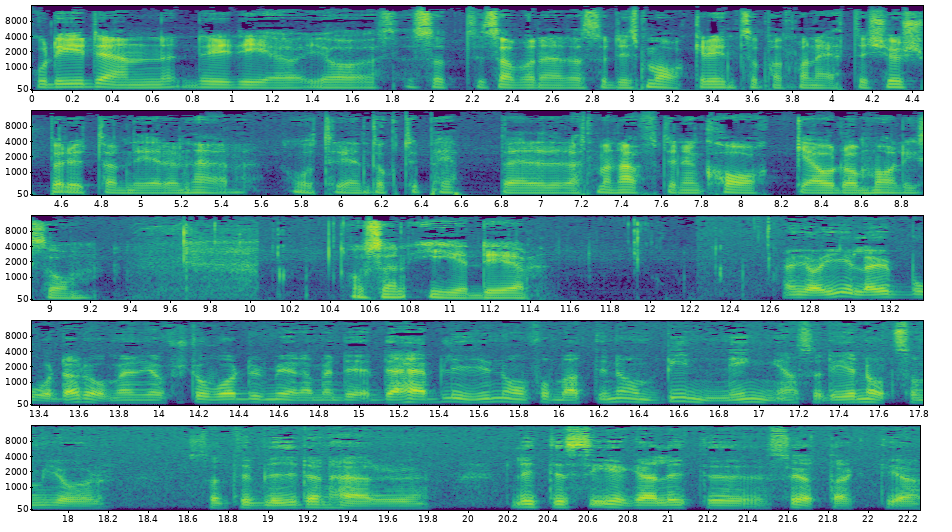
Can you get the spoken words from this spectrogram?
Och det är den, det är det jag satt i samma där. Alltså det smakar inte som att man äter körsbär utan det är den här återigen Dr. Pepper. Eller att man haft en kaka och de har liksom. Och sen är det. Jag gillar ju båda då. Men jag förstår vad du menar. Men det, det här blir ju någon form av att det är någon bindning. Alltså det är något som gör så att det blir den här eh, lite sega, lite sötaktiga.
